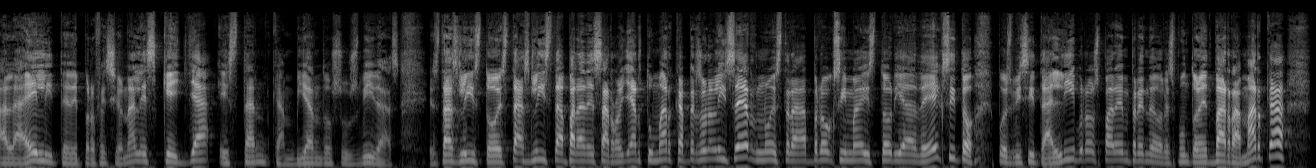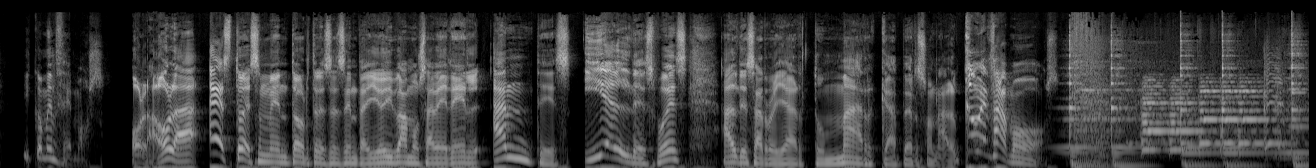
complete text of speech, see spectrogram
a la élite de profesionales que ya están cambiando sus vidas. ¿Estás listo? ¿Estás lista para desarrollar tu marca personal y ser nuestra próxima historia de éxito? Pues visita librosparaemprendedores.net barra marca y comencemos. Hola, hola, esto es Mentor 360 y hoy vamos a ver el antes y el después al desarrollar tu marca personal. ¡Comenzamos!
